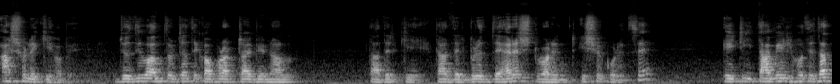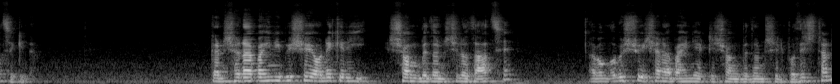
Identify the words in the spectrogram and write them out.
আসলে কি হবে। যদিও আন্তর্জাতিক অপরাধ ট্রাইব্যুনাল তাদেরকে, তাদের বিরুদ্ধে অ্যারেস্ট ওয়ারেন্ট ইস্যু করেছে। এইটি তামিল হতে যাচ্ছে কিনা? কারণ সেনাবাহিনী বিষয়ে অনেকেরই সংবেদনশীলতা আছে এবং অবশ্যই সেনাবাহিনী একটি সংবেদনশীল প্রতিষ্ঠান।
